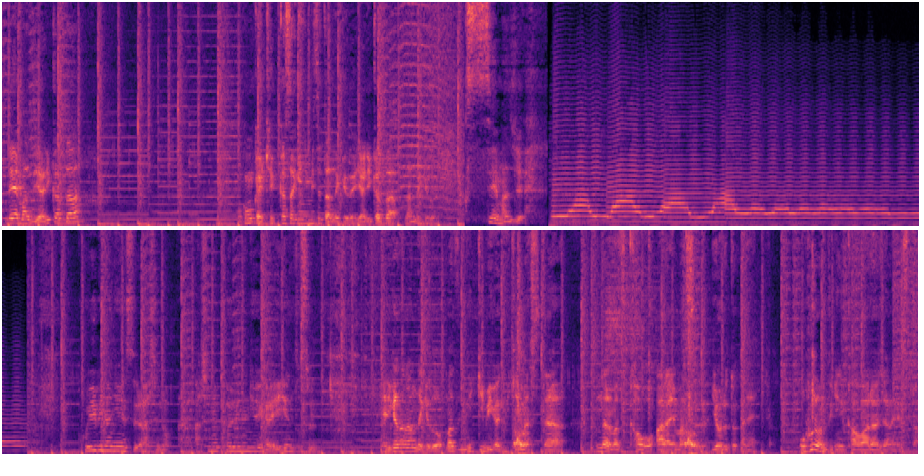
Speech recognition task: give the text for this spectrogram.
うん、でまずやり方。今回結果先に見せたんだけどやり方なんだけど。くっせえマジ小指の匂いする足の。足の小指の匂いが永遠とする。やり方なんだけどまずニキビができました。ほんならまず顔を洗います。夜とかね。お風呂の時に顔洗うじゃないですか。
